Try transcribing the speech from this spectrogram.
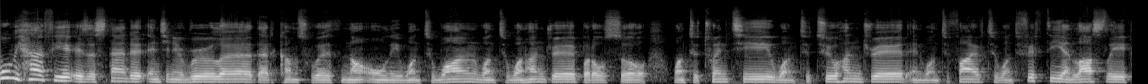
what we have here is a standard engineer ruler that comes with not only 1 to 1, 1 to 100, but also 1 to 20, 1 to 200, and 1 to 5 to 1 to 50, and lastly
